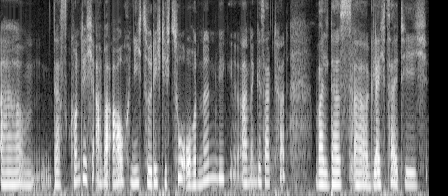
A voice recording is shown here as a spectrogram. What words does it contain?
Ähm, das konnte ich aber auch nicht so richtig zuordnen, wie Anne gesagt hat, weil das äh, gleichzeitig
